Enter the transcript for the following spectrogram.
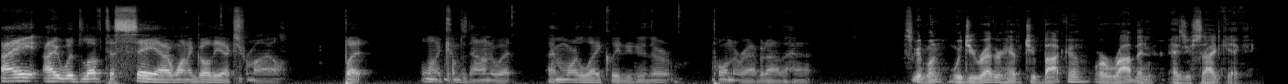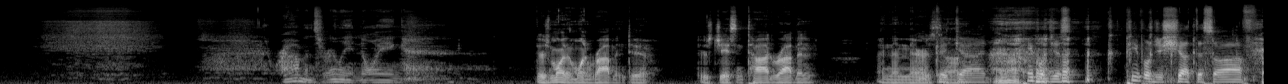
I I would love to say I want to go the extra mile, but when it comes down to it, I'm more likely to do the pulling the rabbit out of the hat. It's a good one. Would you rather have Chewbacca or Robin as your sidekick? Robin's really annoying. There's more than one Robin too. There's Jason Todd Robin, and then there's Good um, God, people just people just shut this off.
